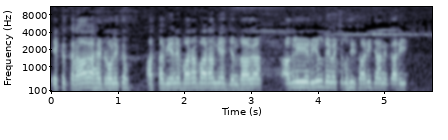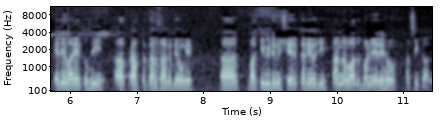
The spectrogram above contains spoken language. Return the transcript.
ਇੱਕ ਕਰਾਗਾ ਹਾਈਡ੍ਰੋਲਿਕ ਆ ਤਵੀਆਂ ਨੇ 12 12 ਦੀਆਂ ਜਿੰਦਾਗਾ ਅਗਲੀ ਰੀਲ ਦੇ ਵਿੱਚ ਤੁਸੀਂ ਸਾਰੀ ਜਾਣਕਾਰੀ ਇਹਦੇ ਬਾਰੇ ਤੁਸੀਂ ਪ੍ਰਾਪਤ ਕਰ ਸਕਦੇ ਹੋਗੇ। ਬਾਕੀ ਵੀਡੀਓ ਨੂੰ ਸ਼ੇਅਰ ਕਰਿਓ ਜੀ। ਧੰਨਵਾਦ, ਬਣੇ ਰਹੋ। ਸਤਿ ਸ਼੍ਰੀ ਅਕਾਲ।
